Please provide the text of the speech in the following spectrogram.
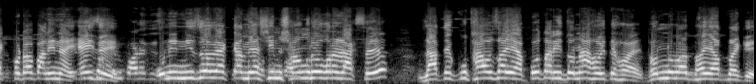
এক ফোঁটাও পানি নাই। এই যে, উনি নিজেও একটা মেশিন সংগ্রহ করে রাখছে। যাতে কোথাও যাইয়া প্রতারিত না হইতে হয়। ধন্যবাদ ভাই আপনাকে।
